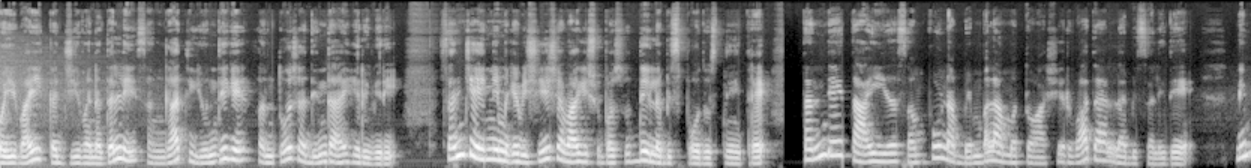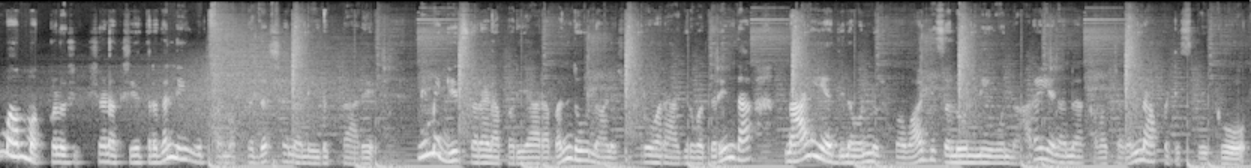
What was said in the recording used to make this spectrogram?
ವೈವಾಹಿಕ ಜೀವನದಲ್ಲಿ ಸಂಗಾತಿಯೊಂದಿಗೆ ಸಂತೋಷದಿಂದ ಇರುವಿರಿ. ಸಂಜೆ ನಿಮಗೆ ವಿಶೇಷವಾಗಿ ಶುಭ ಸುದ್ದಿ ಲಭಿಸಬಹುದು ಸ್ನೇಹಿತರೆ. ತಂದೆ, ತಾಯಿಯ ಸಂಪೂರ್ಣ ಬೆಂಬಲ ಮತ್ತು ಆಶೀರ್ವಾದ ಲಭಿಸಲಿದೆ. ನಿಮ್ಮ ಮಕ್ಕಳು ಶಿಕ್ಷಣ ಕ್ಷೇತ್ರದಲ್ಲಿ ಉತ್ತಮ ಪ್ರದರ್ಶನ ನೀಡುತ್ತಾರೆ. ನಿಮಗೆ ಸರಳ ಪರಿಹಾರ ಬಂದು ನಾಳೆ ಶುಕ್ರವಾರ ಆಗಿರುವುದರಿಂದ ನಾಳೆಯ ದಿನವನ್ನು ಶುಭವಾಗಿಸಲು ನೀವು ನಾರಾಯಣನ ಕವಚವನ್ನು ಪಠಿಸಬೇಕು.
